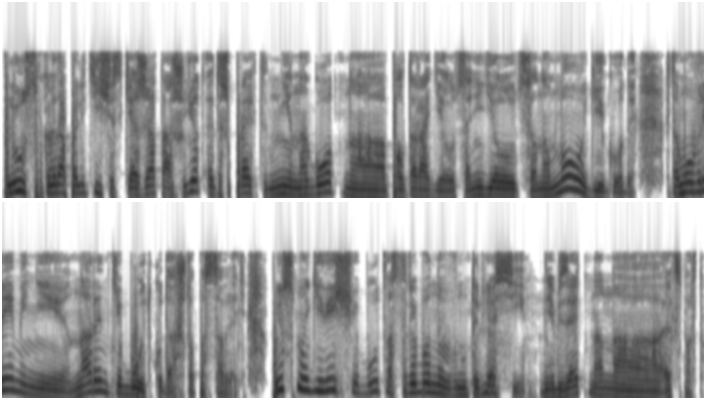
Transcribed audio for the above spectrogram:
Плюс, когда политический ажиотаж идет, это же проекты не на год, на полтора делаются, они делаются на многие годы. К тому времени на рынке будет куда что поставлять. Плюс многие вещи будут востребованы внутри России, не обязательно на экспорт.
